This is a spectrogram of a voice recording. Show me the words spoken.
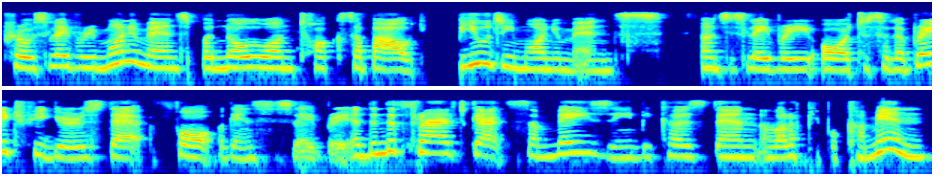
pro-slavery monuments but no one talks about building monuments anti-slavery or to celebrate figures that fought against slavery. And then the thread gets amazing because then a lot of people come in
